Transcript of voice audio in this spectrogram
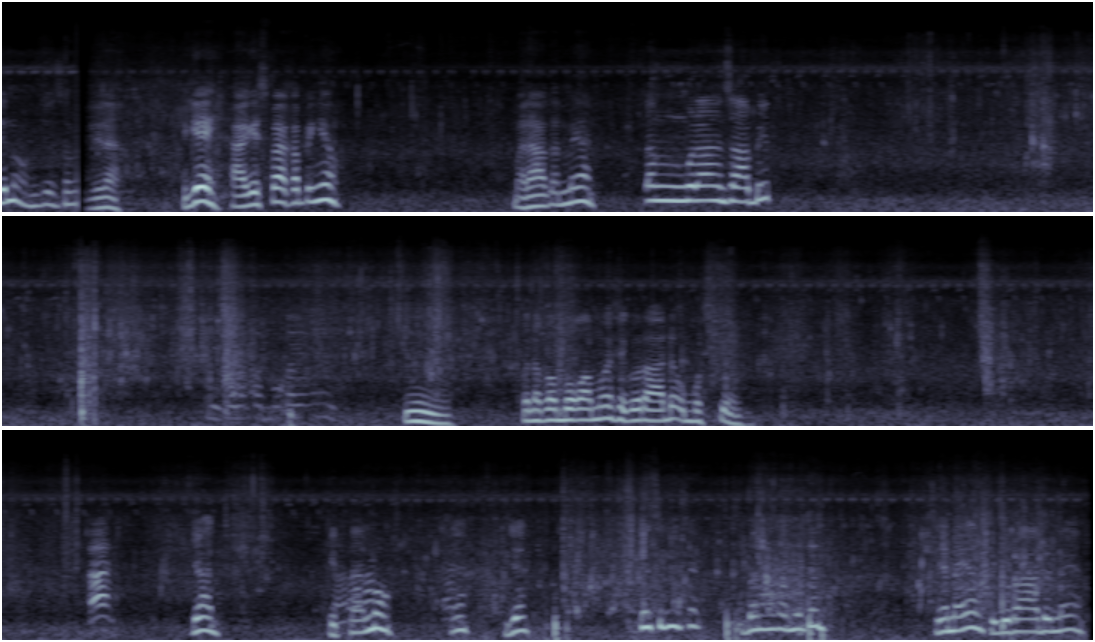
Dyan, oh, dyan sa Hindi na. Sige, agis pa, kaping nyo. Manatan mo yan. Lang wala nang sabit. Hindi ko na pabuka yung Hmm. Kung napabuka mo, sigurado, ubos yun. Saan? Yan. Kitnan mo. Yan. Diyan. Sige, sige, sige. Banatan mo dyan. Yan na yan. Sigurado na yan.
